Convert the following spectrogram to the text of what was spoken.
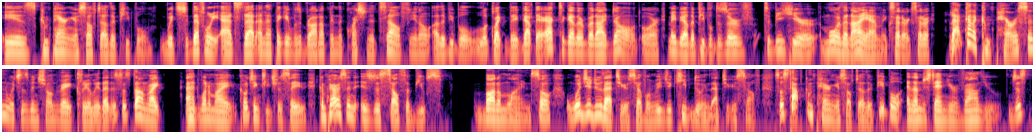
is comparing yourself to other people, which definitely adds to that. And I think it was brought up in the question itself. You know, other people look like they've got their act together, but I don't. Or maybe other people deserve to be here more than I am, et cetera, et cetera. That kind of comparison, which has been shown very clearly, that is just downright. I had one of my coaching teachers say comparison is just self abuse bottom line. So, would you do that to yourself and would you keep doing that to yourself? So, stop comparing yourself to other people and understand your value just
